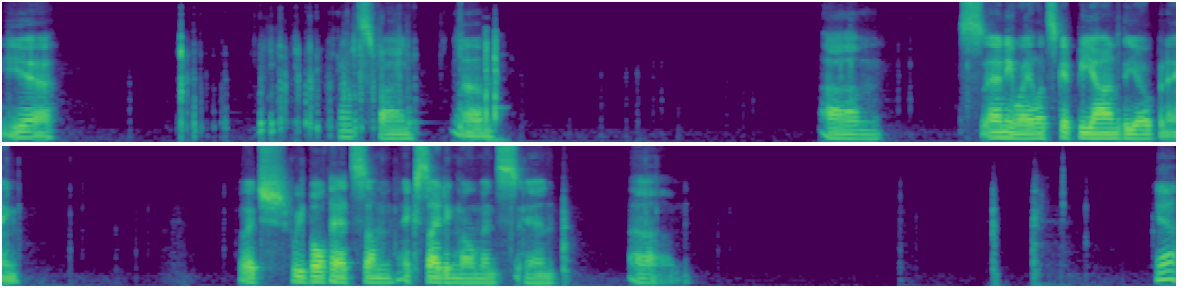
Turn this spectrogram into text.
yeah. That's fine. Um, um, so anyway, let's get beyond the opening. Which we both had some exciting moments in. Um, Yeah.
